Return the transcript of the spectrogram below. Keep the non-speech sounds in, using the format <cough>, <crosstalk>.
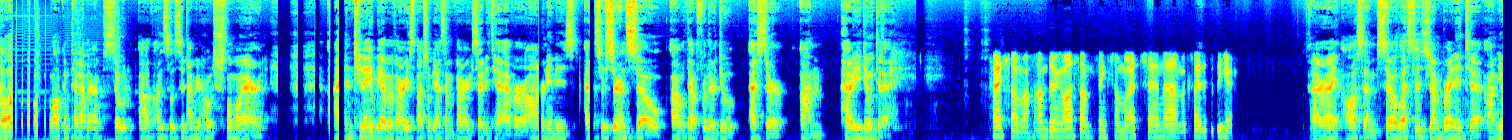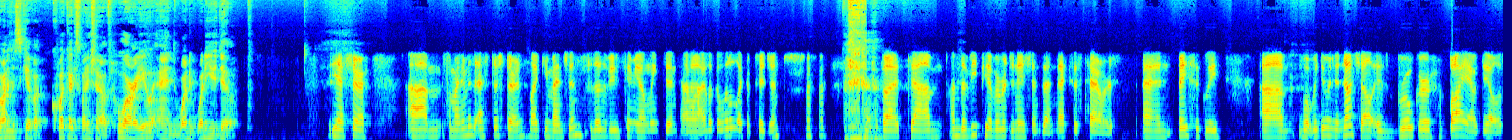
Hello, welcome to another episode of Unsolicited. I'm your host, Shlomo Aaron. And today we have a very special guest. I'm very excited to have her on. Her name is Esther Stern. So, uh, without further ado, Esther, um, how are you doing today? Hi, Shlomo. I'm doing awesome. Thanks so much, and uh, I'm excited to be here. All right, awesome. So let's just jump right into it. Um, you want to just give a quick explanation of who are you and what what do you do? Yeah, sure. Um, so my name is Esther Stern, like you mentioned. For those of you who see me on LinkedIn, uh, I look a little like a pigeon, <laughs> <laughs> but um, I'm the VP of Originations at Nexus Towers, and basically, um, what we do in a nutshell is broker buyout deals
